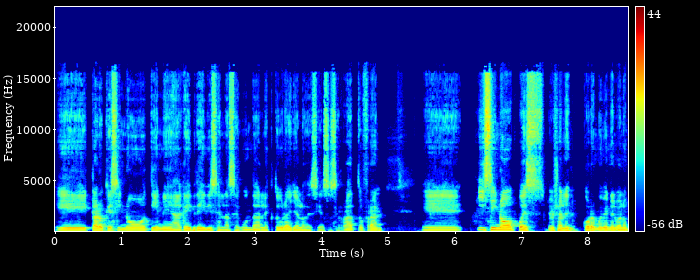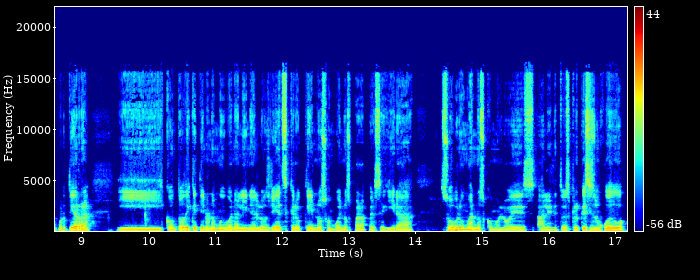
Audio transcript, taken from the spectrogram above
Eh, claro que si no tiene a Gabe Davis en la segunda lectura, ya lo decías hace rato, Fran. Eh, y si no, pues Josh Allen corre muy bien el balón por tierra y con todo y que tiene una muy buena línea en los Jets, creo que no son buenos para perseguir a sobrehumanos como lo es Allen. Entonces creo que sí es un juego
